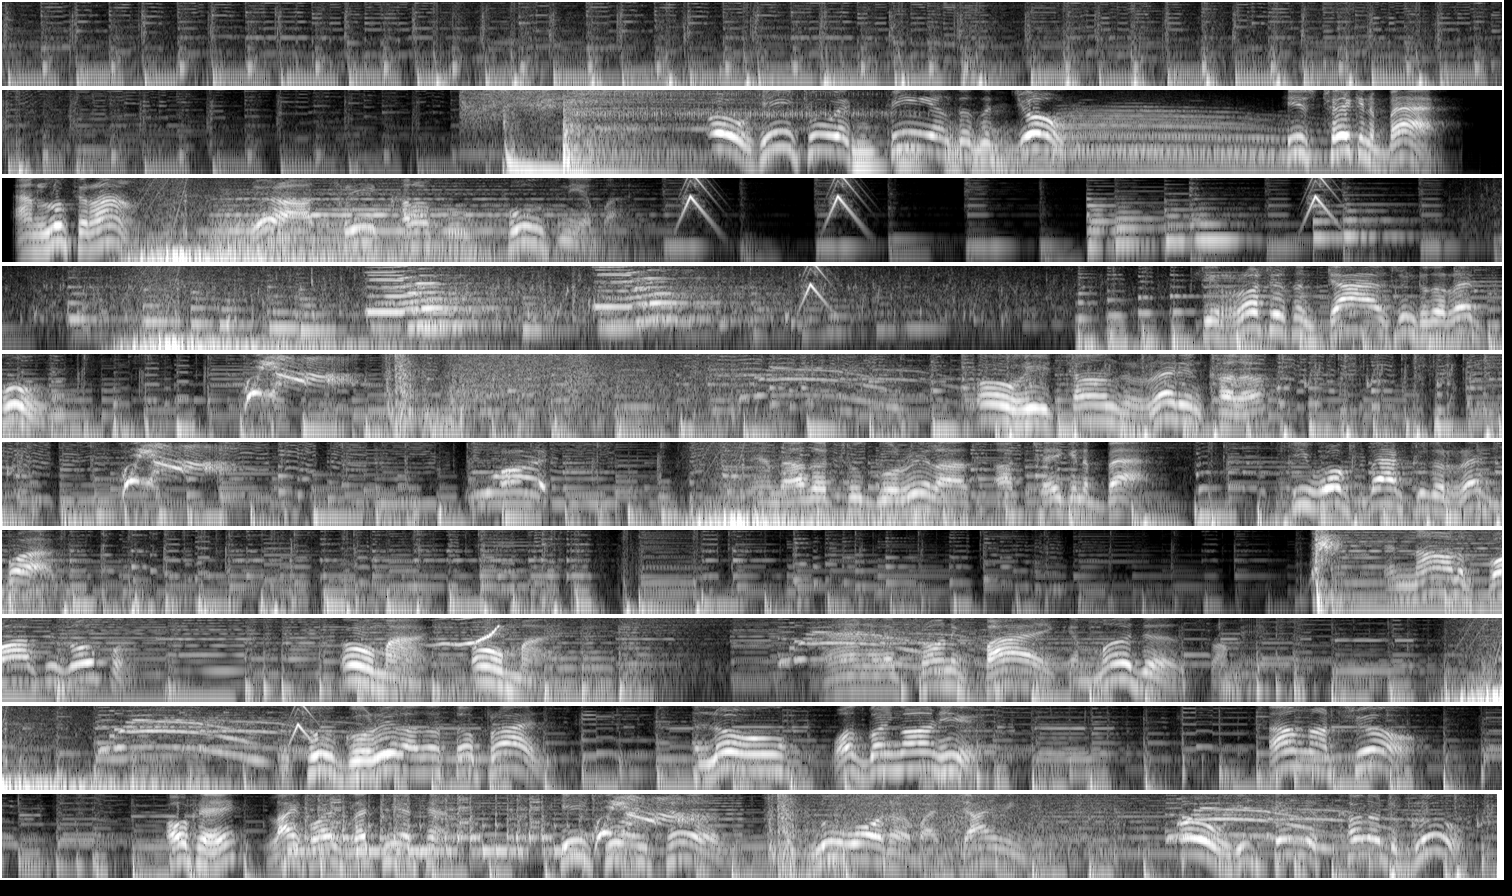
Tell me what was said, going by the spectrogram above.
Oh, he too experiences a joke. He's taken aback and looks around. There are three colorful pools nearby. He rushes and dives into the red pool. Oh, he turns red in color. What? And the other two gorillas are taken aback. He walks back to the red box. And now the box is open. Oh my, oh my. An electronic bike emerges from it. The two gorillas are surprised. Hello, what's going on here? I'm not sure. Okay, likewise, let me attempt. He too enters blue water by diving in. Oh, he changes color to blue.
